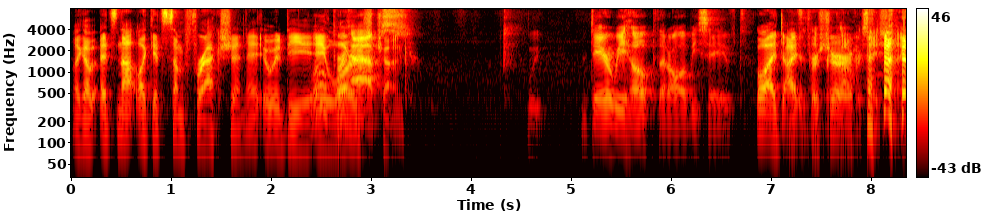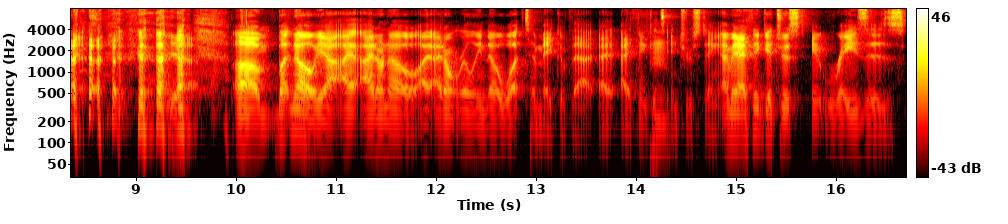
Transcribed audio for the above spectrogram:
like a, it's not like it's some fraction. It, it would be a Well, large perhaps. chunk. Dare we hope that all will be saved? Well, I, I for sure. Conversation, I guess. yeah. um, but no, yeah, I, I don't know. I, I don't really know what to make of that. I, I think it's Hmm. interesting. I mean, I think it just it raises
